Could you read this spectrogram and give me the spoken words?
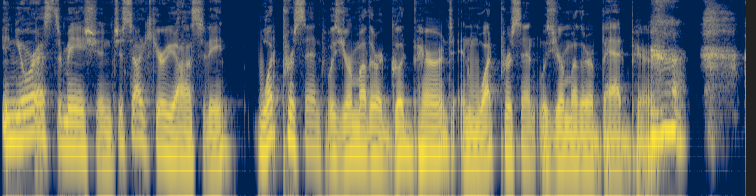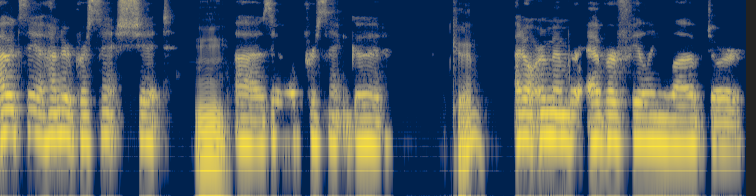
In your estimation, just out of curiosity, what percent was your mother a good parent and what percent was your mother a bad parent? I would say 100% shit, Hmm. uh, 0% good. Okay. I don't remember ever feeling loved or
